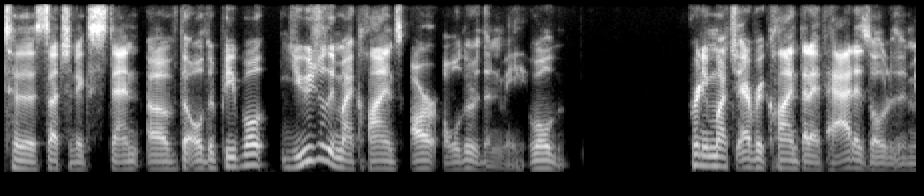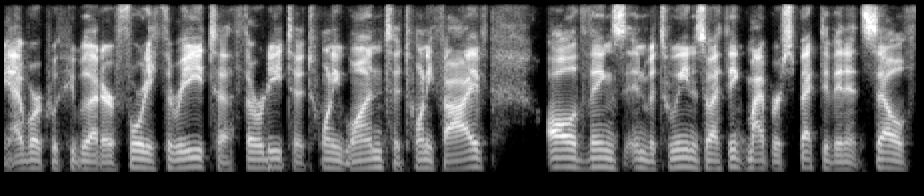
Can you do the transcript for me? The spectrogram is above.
to such an extent of the older people. Usually my clients are older than me. Well, pretty much every client that I've had is older than me. I've worked with people that are 43 to 30 to 21 to 25, all things in between. And so I think my perspective in itself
